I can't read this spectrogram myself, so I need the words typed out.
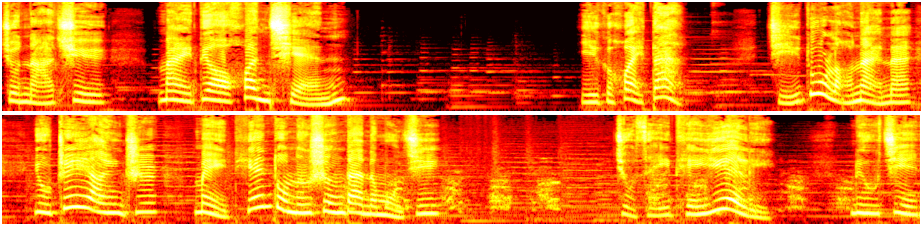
就拿去卖掉换钱。一个坏蛋嫉妒老奶奶。有这样一只每天都能生蛋的母鸡，就在一天夜里，溜进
